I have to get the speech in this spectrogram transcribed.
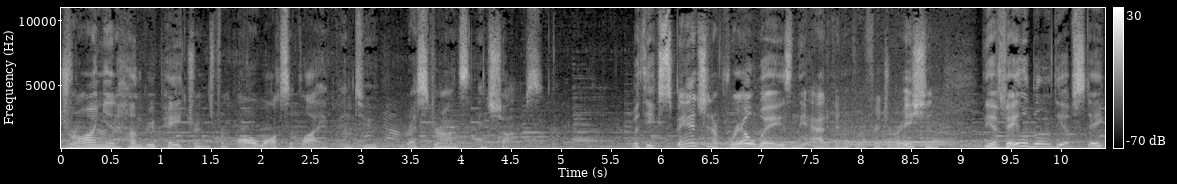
drawing in hungry patrons from all walks of life into restaurants and shops. With the expansion of railways and the advent of refrigeration, the availability of steak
